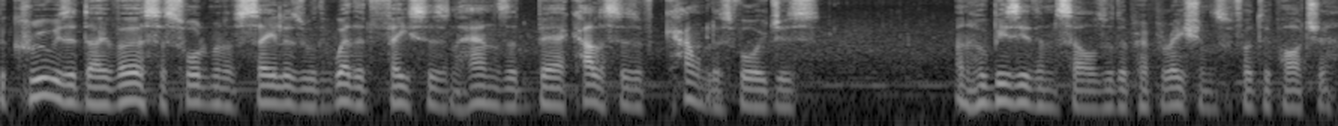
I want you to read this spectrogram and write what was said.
The crew is a diverse assortment of sailors with weathered faces and hands that bear calluses of countless voyages, and who busy themselves with the preparations for departure.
